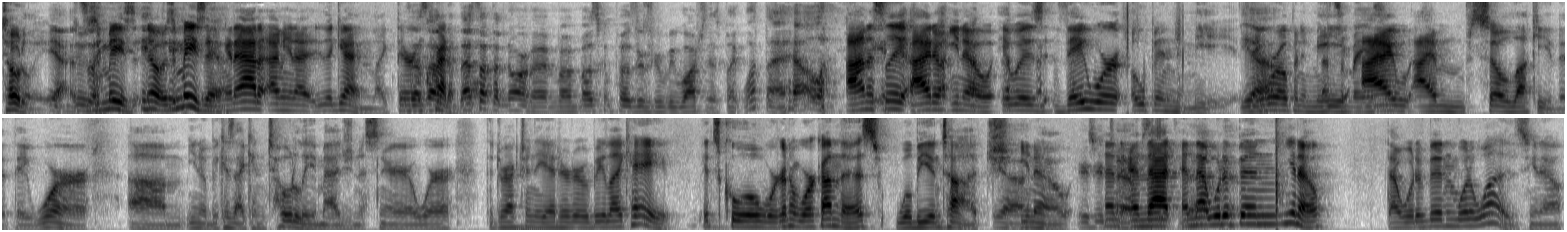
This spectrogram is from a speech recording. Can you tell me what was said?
totally. Yeah, it was like- amazing. No it was amazing. Yeah. and Ad, i mean I, again like they're that's incredible not, that's not the norm. Uh, mo- Most composers would be watching this like, what the hell? honestly i don't you know it was they were open to me. Yeah, they were open to me. i i'm so lucky that they were um, you know because i can totally imagine a scenario where the director and the editor would be like hey it's cool. We're going to work on this. We'll be in touch Yeah, you know? Here's and, tab, and that and that, that would have been you know that would have been what it was you know?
